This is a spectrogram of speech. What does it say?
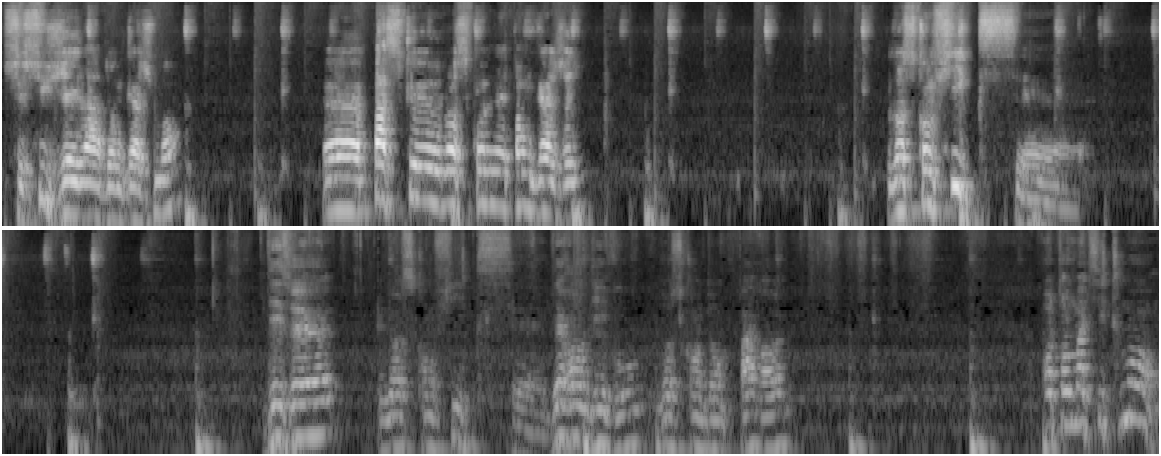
ce sujet-là d'engagement Parce que lorsqu'on est engagé, lorsqu'on fixe euh, des heures, lorsqu'on fixe euh, des rendez-vous, lorsqu'on donne parole, automatiquement,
